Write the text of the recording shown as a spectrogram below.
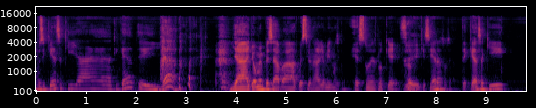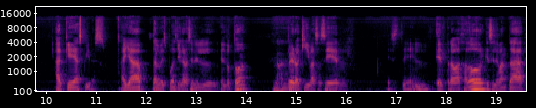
pues si quieres aquí ya aquí quédate y ya. ya yo me empecé a cuestionar yo mismo, esto es lo que, lo que quisieras, o sea, te quedas aquí, ¿a qué aspiras? Allá tal vez puedas llegar a ser el, el doctor, pero aquí vas a ser este, el, el, trabajador que se levanta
